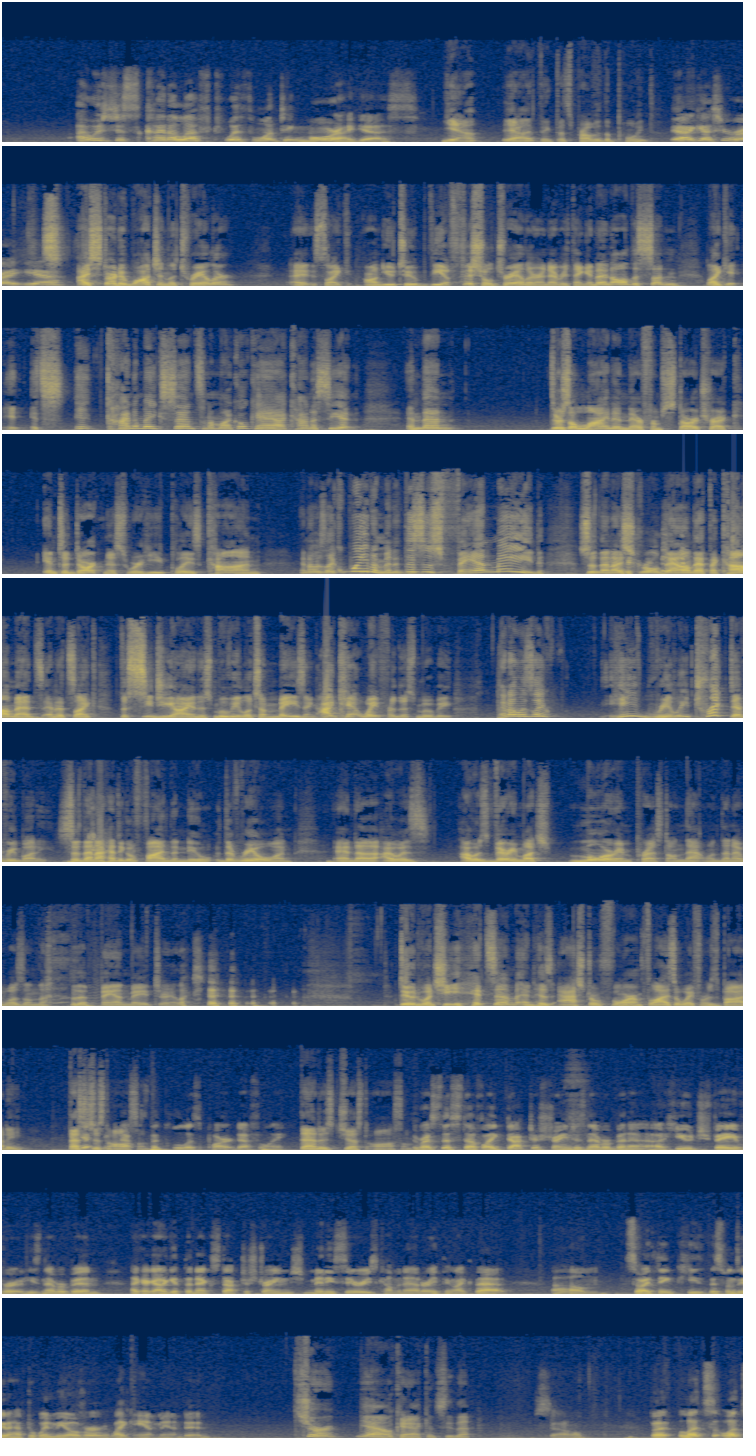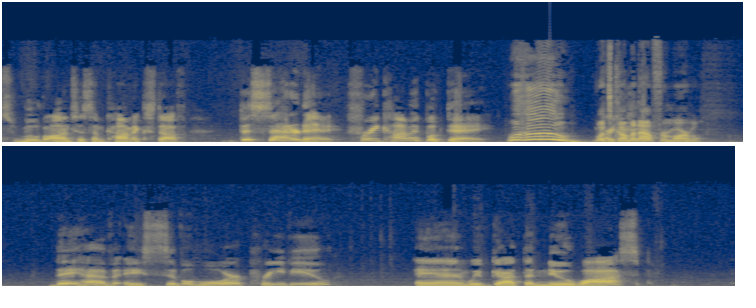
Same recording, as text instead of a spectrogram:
I was just kind of left with wanting more, I guess. Yeah. Yeah, I think that's probably the point. Yeah, I guess you're right. Yeah. I started watching the trailer. It's like on YouTube, the official trailer and everything, and then all of a sudden, like it, it it's it kind of makes sense, and I'm like, okay, I kind of see it, and then there's a line in there from Star Trek Into Darkness where he plays Khan, and I was like, wait a minute, this is fan made. So then I scroll down at the comments, and it's like the CGI in this movie looks amazing. I can't wait for this movie, and I was like, he really tricked everybody. So then I had to go find the new, the real one, and uh, I was I was very much more impressed on that one than I was on the the fan made trailer. Dude, when she hits him and his astral form flies away from his body, that's Yeah, just awesome. That's the coolest part, definitely. that is just awesome. The rest of the stuff, like Doctor Strange, has never been a, a huge favorite. He's never been like I got to get the next Doctor Strange miniseries coming out or anything like that. Um, so I think he, this one's gonna have to win me over, like Ant Man did. Sure, yeah, okay, I can see that. So, but let's let's move on to some comic stuff. This Saturday, free comic book day. Woohoo! What's Are you- coming out for Marvel? They have a Civil War preview, and we've got the new Wasp,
